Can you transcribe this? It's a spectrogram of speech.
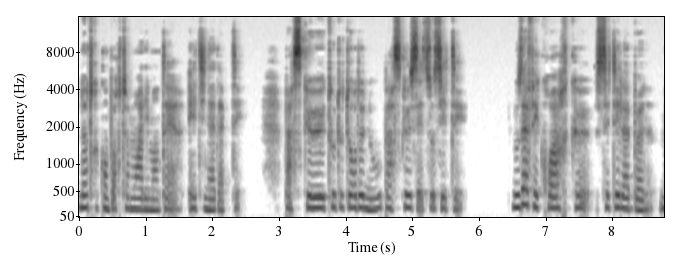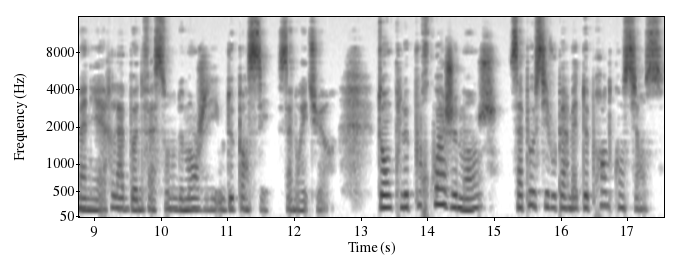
notre comportement alimentaire est inadapté. Parce que tout autour de nous, parce que cette société nous a fait croire que c'était la bonne manière, la bonne façon de manger ou de penser sa nourriture. Donc le pourquoi je mange, ça peut aussi vous permettre de prendre conscience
